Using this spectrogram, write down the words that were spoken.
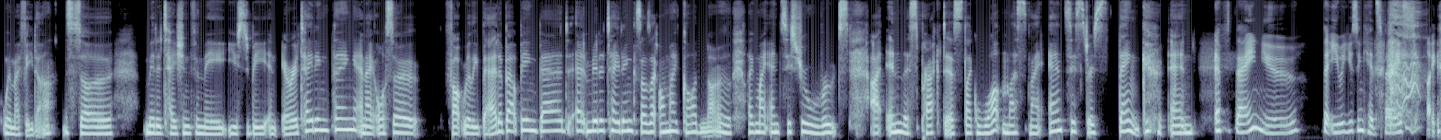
where my feet are. So meditation for me used to be an irritating thing, and I also felt really bad about being bad at meditating because I was like, oh my God, no. Like my ancestral roots are in this practice. Like, what must my ancestors think? And if they knew that you were using Headspace, like,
